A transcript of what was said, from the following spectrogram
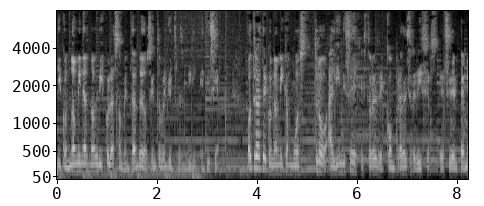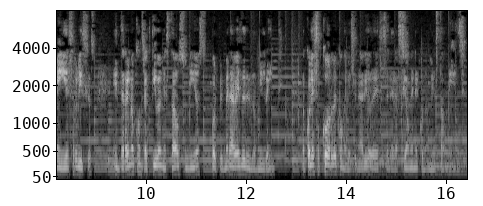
y con nóminas no agrícolas aumentando de 223.000 en diciembre. Otra data económica mostró al índice de gestores de compras de servicios, es decir, el PMI de servicios, en terreno contractivo en Estados Unidos por primera vez desde 2020, lo cual es acorde con el escenario de desaceleración en la economía estadounidense.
